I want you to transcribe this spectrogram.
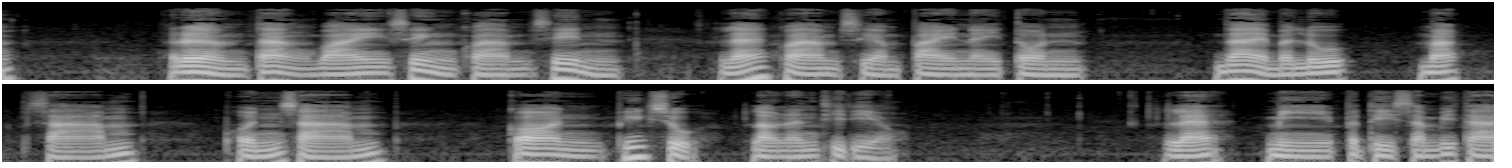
32 เริ่มตั้งไว้ซึ่งความสิ้นและความเสื่อมไปในตน ได้บรรลุมรรคสามผลสามก่อนภิกษุเหล่านั้นทีเดียว และมีปฏิสัมพิทา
